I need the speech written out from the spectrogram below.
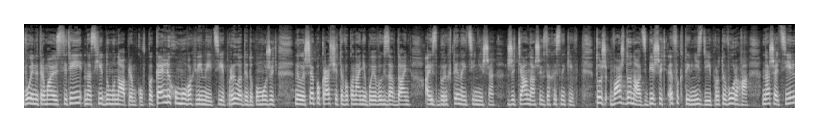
Воїни тримають стрій на східному напрямку. В пекельних умовах війни ці прилади допоможуть не лише покращити виконання бойових завдань, а й зберегти найцінніше життя наших захисників. Тож ваш донат збільшить ефективність дій проти ворога. Наша ціль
